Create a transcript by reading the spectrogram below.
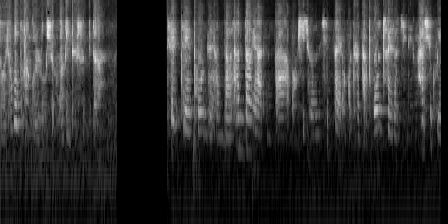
해서 제가 협업을 한 걸로 제가 확인됐습니다. 실제 보훈 대상자 선정이라든가 뭐 기준 심사 이런 것들은 다 보훈처에서 진행을 하시고요.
